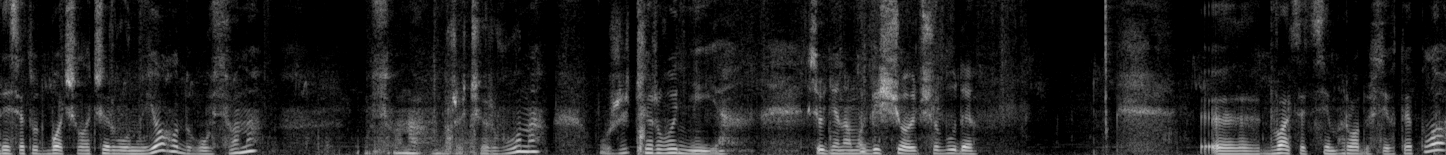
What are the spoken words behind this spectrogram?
Десь я тут бачила червону ягоду, ось вона. Ось вона вже червона, вже червоніє. Сьогодні нам обіщають, що буде 27 градусів тепла.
